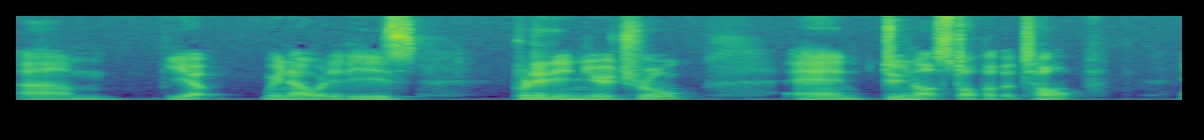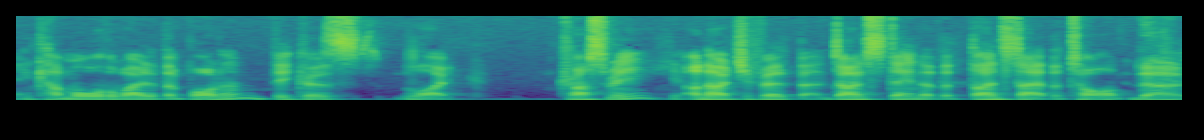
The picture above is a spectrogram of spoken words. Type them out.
um, yep, we know what it is. Put it in neutral, and do not stop at the top, and come all the way to the bottom because like." Trust me, I know what you've heard, but don't stand at the don't stay at the top. No,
